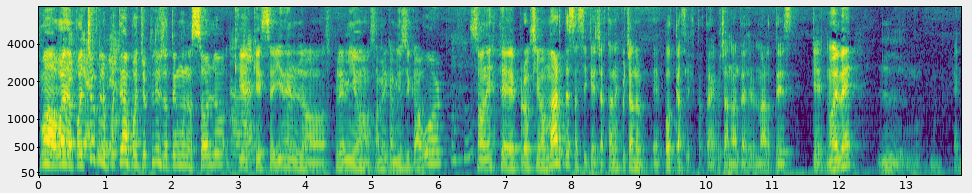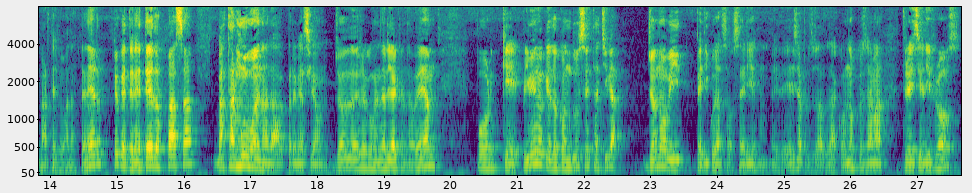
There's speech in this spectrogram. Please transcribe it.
Bueno, bueno, Pochoclo, pues tema Pochoclo, yo tengo uno solo, A que, ver. que se vienen los premios American Music Award. Son este próximo martes, así que ya están escuchando el podcast y esto están escuchando antes del martes, ¿qué es? 9. Mm, El martes lo van a tener. Creo que TNT los pasa. Va a estar muy buena la premiación. Yo les recomendaría que lo vean. Porque, primero que lo conduce esta chica. Yo no vi películas o series eh, de ella, pero ya la conozco. Se llama Tracy Ellis Ross,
